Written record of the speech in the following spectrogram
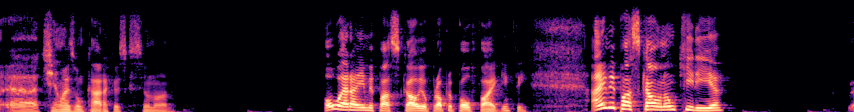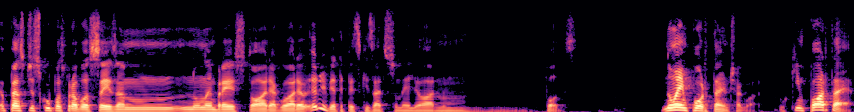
Uh, tinha mais um cara que eu esqueci o nome. Ou era a Amy Pascal e o próprio Paul Feig, enfim. A Amy Pascal não queria. Eu peço desculpas para vocês, eu não, lembrei a história agora. Eu, eu devia ter pesquisado isso melhor. Não... Foda-se. Não é importante agora. O que importa é.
